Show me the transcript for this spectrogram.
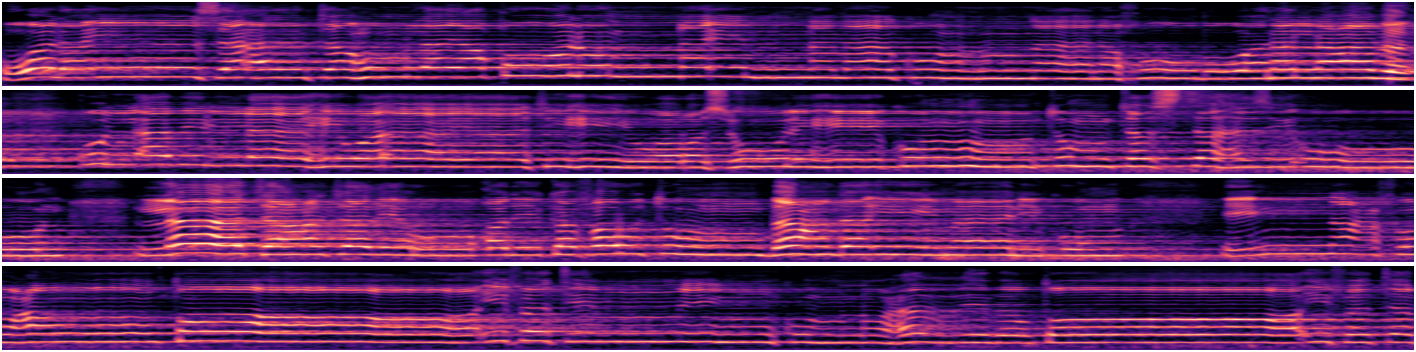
ولئن سألتهم ليقولن إنما كنا نخوض ونلعب. قل أبالله وآياته ورسوله كنتم تستهزئون. لا تعتذروا قد كفرتم بعد إيمانكم. إن نعف عن طائفة منكم نعذب طائفة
